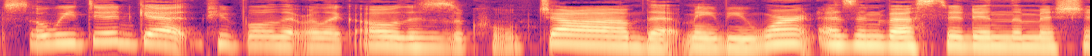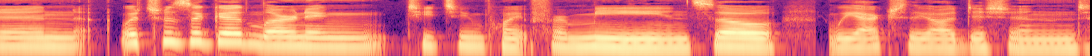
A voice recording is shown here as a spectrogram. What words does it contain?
So we did get people that were like, oh, this is a cool job that maybe weren't as invested in the mission, which was a good learning teaching point for me. And so we actually auditioned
